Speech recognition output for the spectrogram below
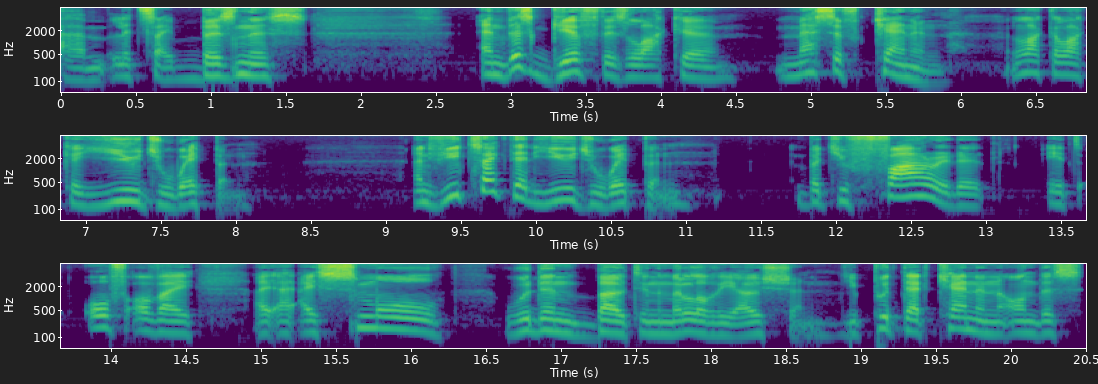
um, let's say business. And this gift is like a massive cannon, like a, like a huge weapon. And if you take that huge weapon, but you fire it, it off of a, a, a small wooden boat in the middle of the ocean, you put that cannon on this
